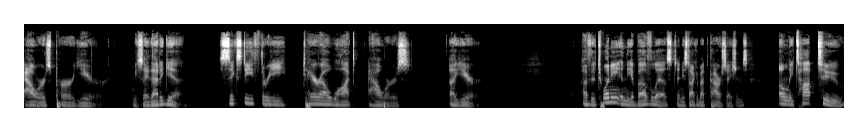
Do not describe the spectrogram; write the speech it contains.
hours per year. Let me say that again 63 terawatt hours a year. Of the 20 in the above list, and he's talking about the power stations, only top two,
